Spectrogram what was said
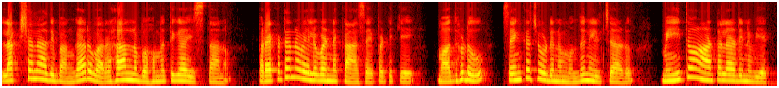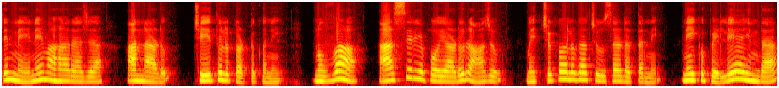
లక్షలాది బంగారు వరహాలను బహుమతిగా ఇస్తాను. ప్రకటన వెలువడిన కాసేపటికే మధుడు శంఖచూడుని ముందు నిలిచాడు. మీతో ఆటలాడిన వ్యక్తిని నేనే మహారాజా. అన్నాడు. చేతులు కట్టుకుని. నువ్వా? ఆశ్చర్యపోయాడు రాజు. మెచ్చుకోలుగా చూశాడతన్ని. నీకు పెళ్ళి అయిందా?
